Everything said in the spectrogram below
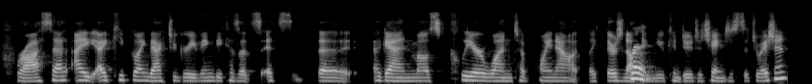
process I, I keep going back to grieving because it's it's the again most clear one to point out like there's nothing right. you can do to change the situation.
